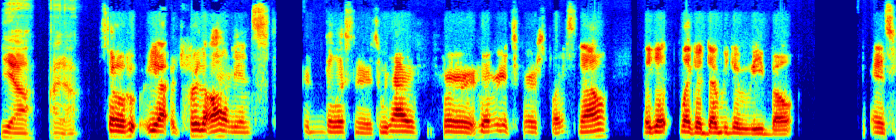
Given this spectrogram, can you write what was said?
Yeah, I know. So yeah, for the audience, for the listeners, we have for whoever gets first place now, they get like a WWE belt, and it's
